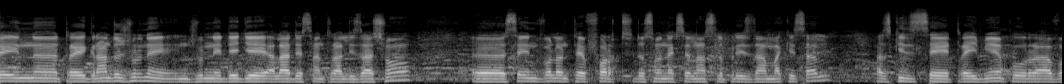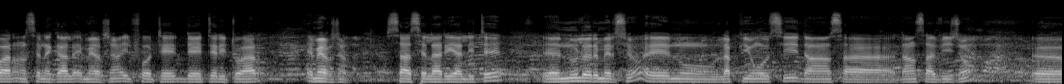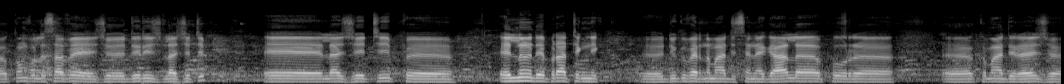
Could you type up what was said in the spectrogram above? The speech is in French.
c'est une très grande journée, une journée dédiée à la décentralisation. c'est une volonté forte de son Excellence le Président Macky Sall, parce qu'il sait très bien pour avoir un Sénégal émergent, il faut des territoires émergents. Ça, c'est la réalité. nous le remercions et nous l'appuyons aussi dans sa, dans sa vision. comme vous le savez, je dirige la GTIP et la GTIP est l'un des bras techniques du gouvernement du Sénégal pour, comment dirais-je,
